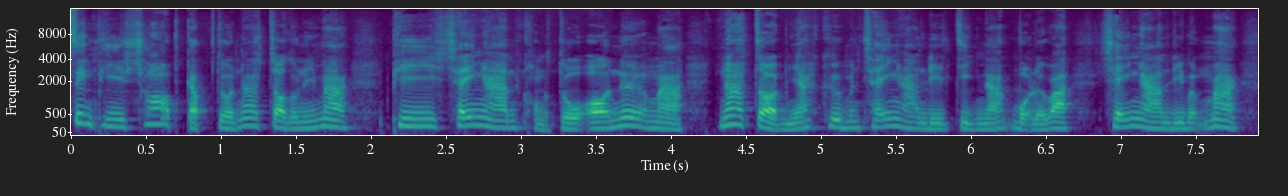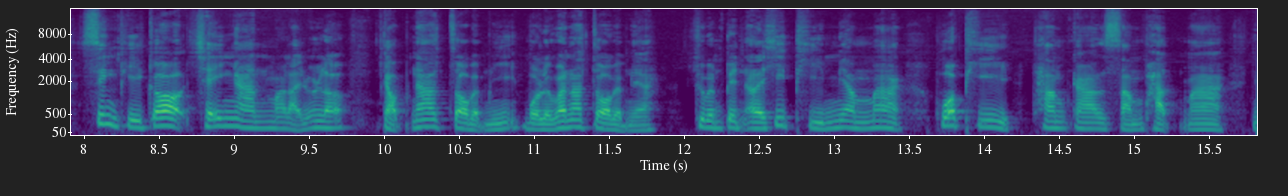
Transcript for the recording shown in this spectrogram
ซึ่งพีชอบกับตัวหน้าจอตรงนี้มาก พีใช้งานของตัว Honor มาหน้าจอแบบนี้คือมันใช้งานดีจริงนะ บอกเลยว่าใช้งานดีมากๆ ซึ่งพีก็ใช้งานมาหลายรุ่นแล้วกับหน้าจอแบบนี้ บอกเลยว่าหน้าจอแบบนี้คือมันเป็นอะไรที่พรีเมียมมาก เพราะว่าพีทำการสัมผัสมาจ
